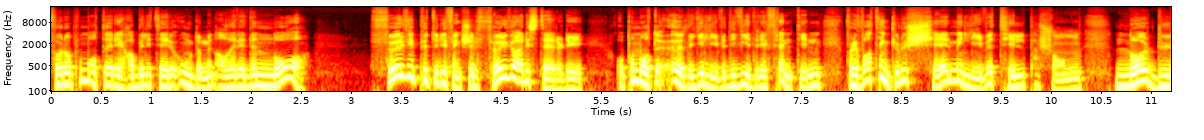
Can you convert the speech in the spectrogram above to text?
for å på en måte rehabilitere ungdommen allerede nå, før vi putter de i fengsel, før vi arresterer de, og på en måte ødelegger livet de videre i fremtiden. For hva tenker du skjer med livet til personen når du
